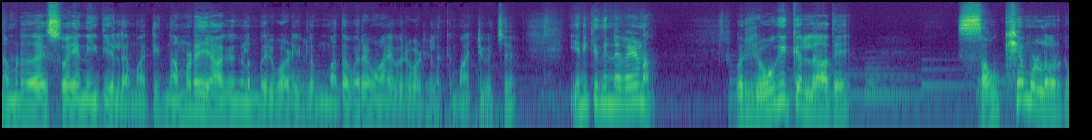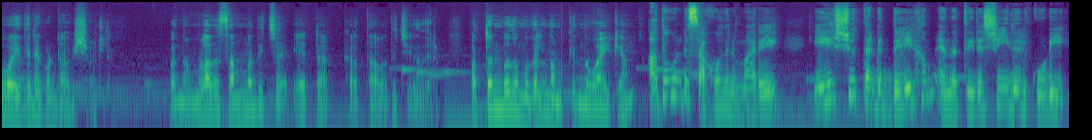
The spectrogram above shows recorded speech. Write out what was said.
നമ്മുടേതായ സ്വയനീതിയെല്ലാം മാറ്റി നമ്മുടെ യാഗങ്ങളും പരിപാടികളും മതപരമായ പരിപാടികളൊക്കെ മാറ്റിവെച്ച് എനിക്ക് നിന്നെ വേണം. ഒരു രോഗിക്കല്ലാതെ സൗഖ്യമുള്ളവർക്ക് വൈദ്യനെ കൊണ്ട് ആവശ്യമില്ല. അപ്പം നമ്മളത് സമ്മതിച്ച് ഏറ്റ കർത്താവ് ചെയ്തു തരും. പത്തൊൻപത് മുതൽ നമുക്ക് ഇന്ന് വായിക്കാം. അതുകൊണ്ട് സഹോദരന്മാരെ യേശു തന്റെ ദേഹം എന്ന തിരശീലിൽ കൂടി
